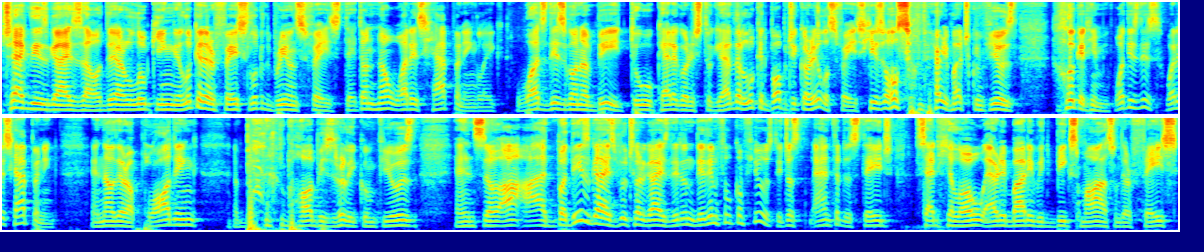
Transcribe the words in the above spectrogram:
Check these guys out. They're looking, look at their face, look at Brian's face. They don't know what is happening. Like, what's this gonna be? Two categories together? Look at Bob Cicherillo's face. He's also very much confused. Look at him. What is this? What is happening? And now they're applauding. Bob is really confused. And so, uh, uh, but these guys, wheelchair guys, they didn't, they didn't feel confused. They just entered the stage, said hello, everybody with big smiles on their face,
